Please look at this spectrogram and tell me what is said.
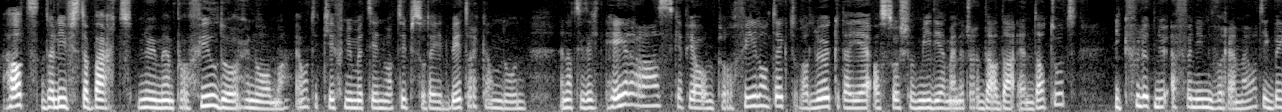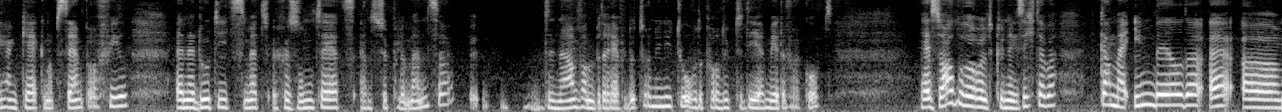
Had de liefste Bart nu mijn profiel doorgenomen, want ik geef nu meteen wat tips zodat je het beter kan doen. En had hij gezegd, hey ik heb jou een profiel ontdekt, wat leuk dat jij als social media manager dat, dat en dat doet. Ik vul het nu even in voor hem, want ik ben gaan kijken op zijn profiel. En hij doet iets met gezondheid en supplementen. De naam van het bedrijf doet er nu niet toe, of de producten die hij mede verkoopt. Hij zou bijvoorbeeld kunnen gezegd hebben, kan mij inbeelden, hè, ehm,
